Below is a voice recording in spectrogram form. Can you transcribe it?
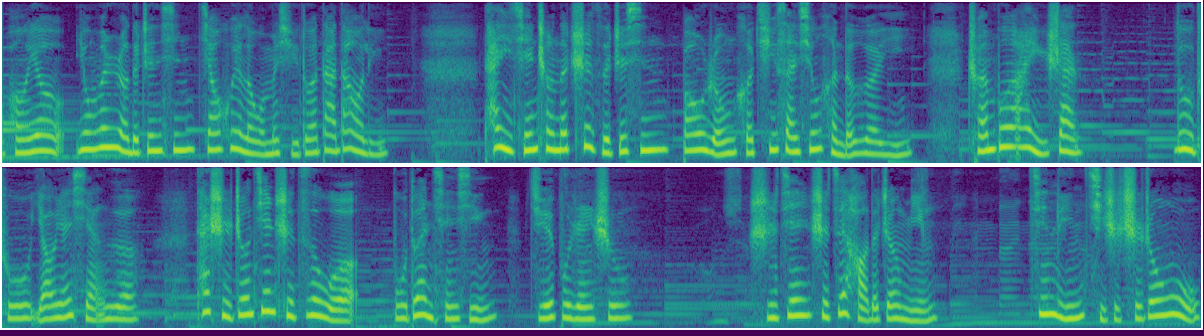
朋友用温柔的真心教会了我们许多大道理。他以虔诚的赤子之心，包容和驱散凶狠的恶意，传播爱与善。路途遥远险恶，他始终坚持自我，不断前行，绝不认输。时间是最好的证明。金鳞岂是池中物？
